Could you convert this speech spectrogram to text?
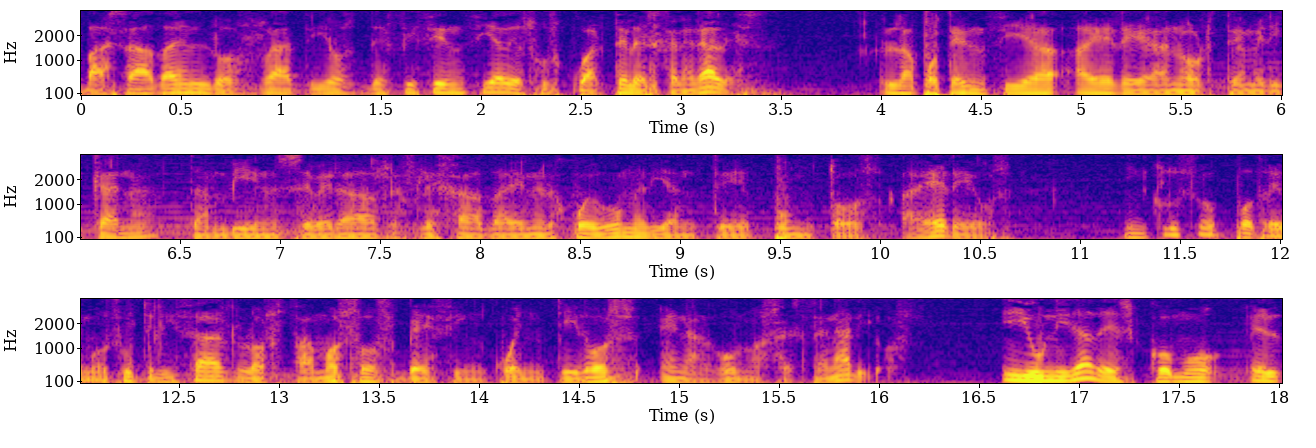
basada en los ratios de eficiencia de sus cuarteles generales. La potencia aérea norteamericana también se verá reflejada en el juego mediante puntos aéreos. Incluso podremos utilizar los famosos B-52 en algunos escenarios. Y unidades como el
